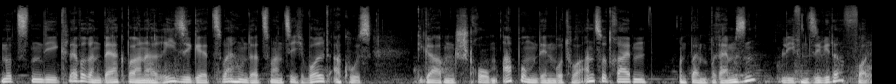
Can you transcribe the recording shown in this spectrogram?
nutzten die cleveren Bergbahner riesige 220 Volt Akkus. Die gaben Strom ab, um den Motor anzutreiben, und beim Bremsen liefen sie wieder voll.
